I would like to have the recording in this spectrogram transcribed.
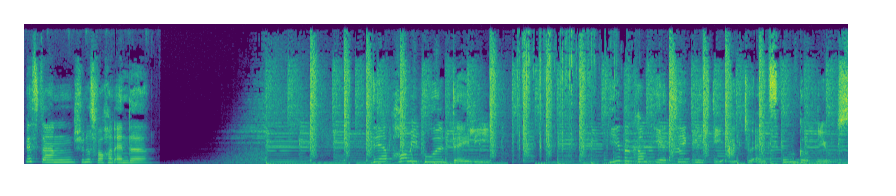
Bis dann, schönes Wochenende. Der Promipool Daily. Hier bekommt ihr täglich die aktuellsten Good News.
